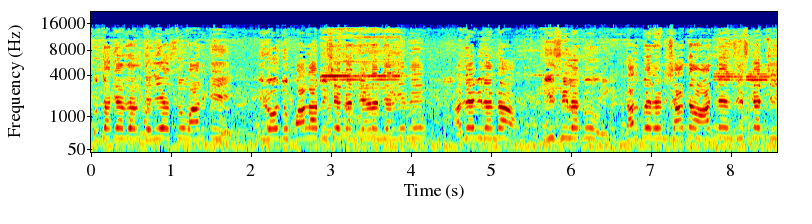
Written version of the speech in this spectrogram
కృతజ్ఞతలు తెలియజేస్తూ వారికి ఈరోజు పాలాభిషేకం చేయడం జరిగింది. అదేవిధంగా బీసీలకు నలభై రెండు శాతం ఆర్డినెన్స్ తీసుకొచ్చి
